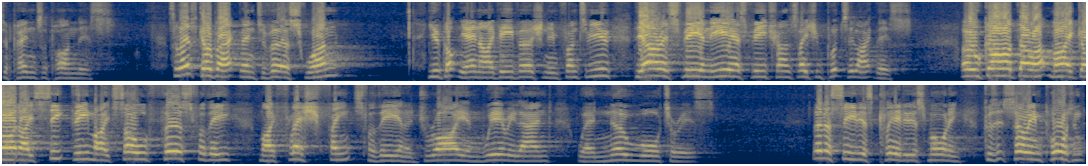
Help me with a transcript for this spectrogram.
depends upon this. So let's go back then to verse 1. You've got the NIV version in front of you. The RSV and the ESV translation puts it like this O God, thou art my God, I seek thee, my soul thirsts for thee, my flesh faints for thee in a dry and weary land where no water is. Let us see this clearly this morning because it's so important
